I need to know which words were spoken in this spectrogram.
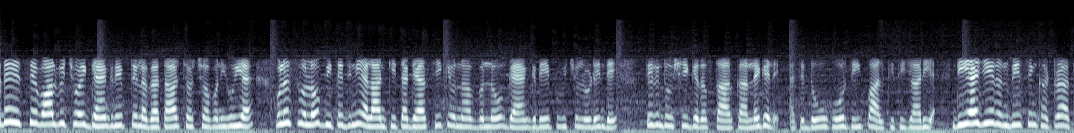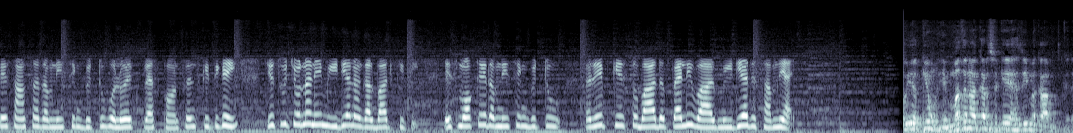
ਦੇ ਇਸੇਵਾਲ ਵਿੱਚ ਹੋਏ ਗੈਂਗ ਰੇਪ ਤੇ ਲਗਾਤਾਰ ਚਰਚਾ ਬਣੀ ਹੋਈ ਹੈ। ਪੁਲਿਸ ਵੱਲੋਂ ਬੀਤੇ ਦਿਨੀ ਐਲਾਨ ਕੀਤਾ ਗਿਆ ਸੀ ਕਿ ਉਹਨਾਂ ਵੱਲੋਂ ਗੈਂਗ ਰੇਪ ਵਿੱਚ ਲੋੜੀਂਦੇ ਤਿੰਨ ਦੋਸ਼ੀ ਗ੍ਰਿਫਤਾਰ ਕਰ ਲਏ ਗਏ ਨੇ ਅਤੇ ਦੋ ਹੋਰ ਦੀ ਭਾਲ ਕੀਤੀ ਜਾ ਰਹੀ ਹੈ। ਡੀਆਈਜੀ ਰਣਬੀਰ ਸਿੰਘ ਖੱਟਰ ਅਤੇ ਸਾਂਸਦ ਰਮਨੀਤ ਸਿੰਘ ਬਿੱਟੂ ਵੱਲੋਂ ਇੱਕ ਪ੍ਰੈਸ ਕਾਨਫਰੰਸ ਕੀਤੀ ਗਈ, ਜਿਸ ਵਿੱਚ ਉਹਨਾਂ ਨੇ ਮੀਡੀਆ ਨਾਲ ਗੱਲਬਾਤ ਕੀਤੀ। ਇਸ ਮੌਕੇ ਰਮਨੀਤ ਸਿੰਘ ਬਿੱਟੂ ਰੇਪ ਕੇਸ ਤੋਂ ਬਾਅਦ ਪਹਿਲੀ ਵਾਰ ਮੀਡੀਆ ਦੇ ਸਾਹਮਣੇ ਆਏ। ਕੋਈ ਕਿਉਂ ਹਿੰਮਤ ਨਾ ਕਰ ਸਕੇ ਇਹ ਜੀ ਮਕਾਬਤ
